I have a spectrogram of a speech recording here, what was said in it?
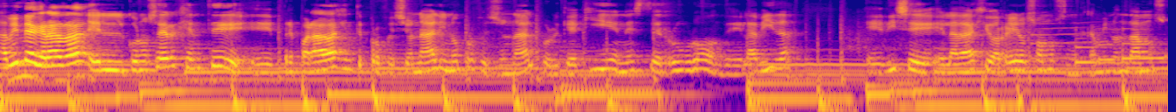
A mí me agrada el conocer gente eh, preparada, gente profesional y no profesional, porque aquí en este rubro de la vida eh, dice el adagio, arriero somos, en el camino andamos.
